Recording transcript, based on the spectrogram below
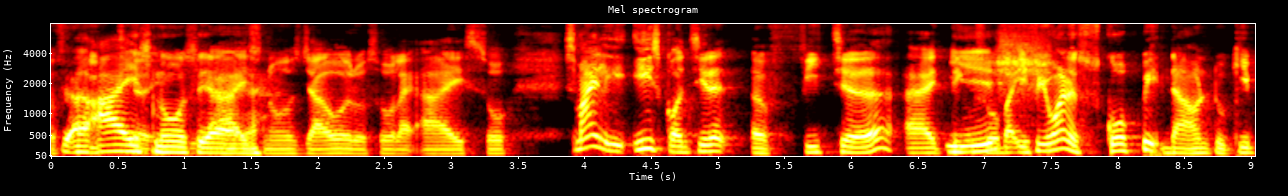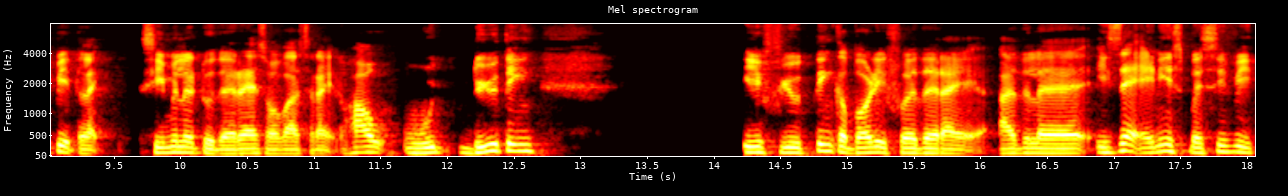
a feature. eyes, nose, yeah, eyes, yeah. nose. Jawar also like eyes. So smile i- is considered a feature. I think so. But if you want to scope it down to keep it like similar to the rest of us, right? How would do you think? If you think about it further, right, adula, is there any specific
